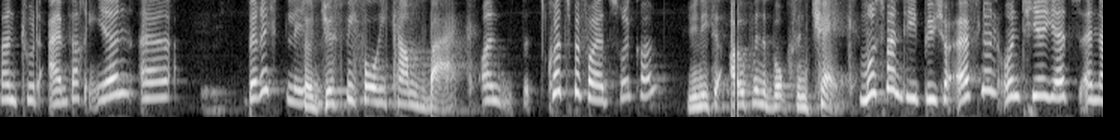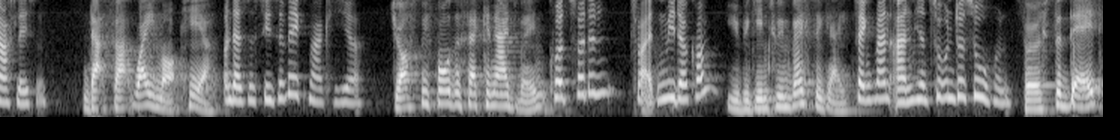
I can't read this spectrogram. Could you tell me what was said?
Man tut einfach ihren äh, Bericht So lesen. just before he comes back, Und kurz bevor er zurückkommt, you need to open the books and check. muss man die Bücher öffnen und hier jetzt äh, nachlesen. That's that waymark here. Und das ist diese Wegmarke hier. Just before the second advent, Kurz vor dem zweiten Wiederkommen you begin to investigate. fängt man an, hier zu untersuchen. First the dead,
